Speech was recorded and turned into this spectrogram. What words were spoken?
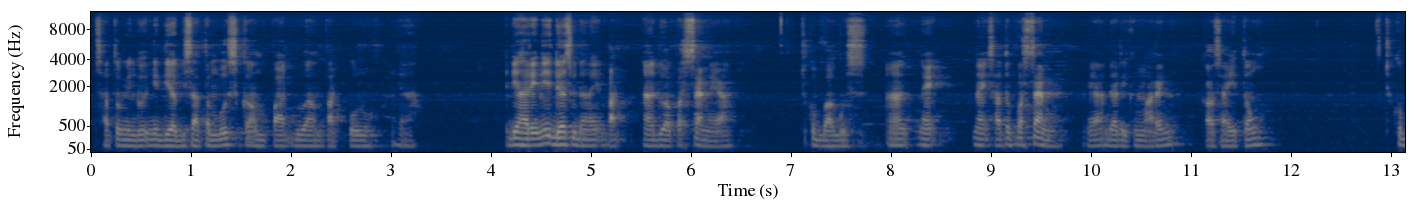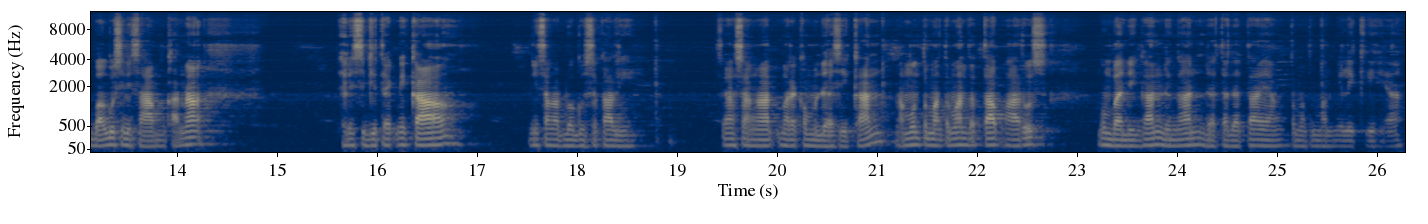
satu minggu ini dia bisa tembus ke 4240 ya. Jadi hari ini dia sudah naik 4, nah 2 persen ya. Cukup bagus. Nah, naik naik satu persen ya dari kemarin kalau saya hitung. Cukup bagus ini saham karena dari segi teknikal ini sangat bagus sekali saya sangat merekomendasikan, namun teman-teman tetap harus membandingkan dengan data-data yang teman-teman miliki ya,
